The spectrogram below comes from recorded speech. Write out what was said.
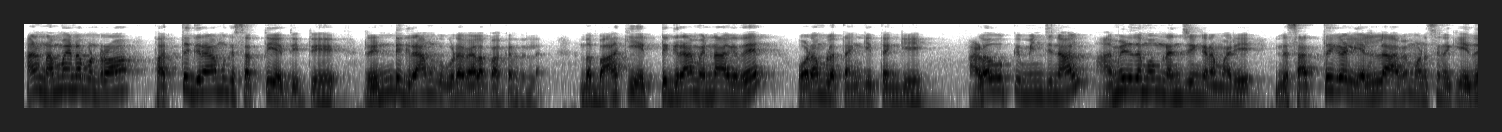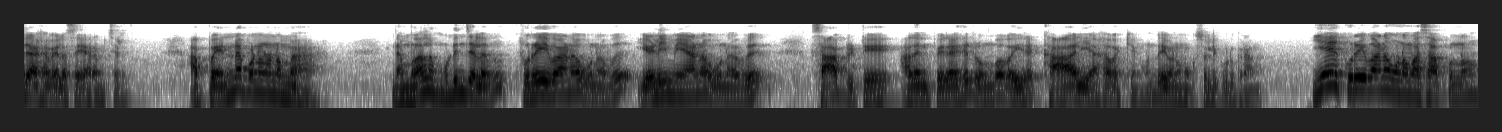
ஆனால் நம்ம என்ன பண்ணுறோம் பத்து கிராமுக்கு சத்து ஏற்றிட்டு ரெண்டு கிராமுக்கு கூட வேலை பார்க்குறதில்ல. அந்த பாக்கி எட்டு கிராம் என்ன ஆகுது? உடம்புல தங்கி தங்கி அளவுக்கு மிஞ்சினால் அமிர்தமும் நஞ்சுங்கிற மாதிரி இந்த சத்துகள் எல்லாமே மனுஷனுக்கு எதிராக வேலை செய்ய ஆரம்பிச்சிருது. அப்போ என்ன பண்ணணும் நம்ம? நம்மளால் முடிஞ்ச அளவு குறைவான உணவு எளிமையான உணவு சாப்பிட்டுட்டு அதன் பிறகு ரொம்ப வயிறை காலியாக வைக்கணும்னு தெய்வம் நமக்கு சொல்லி கொடுக்குறாங்க. ஏன் குறைவான உணவாக சாப்பிட்ணும்?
